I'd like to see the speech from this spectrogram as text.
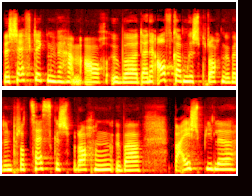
beschäftigen. Wir haben auch über deine Aufgaben gesprochen, über den Prozess gesprochen, über Beispiele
